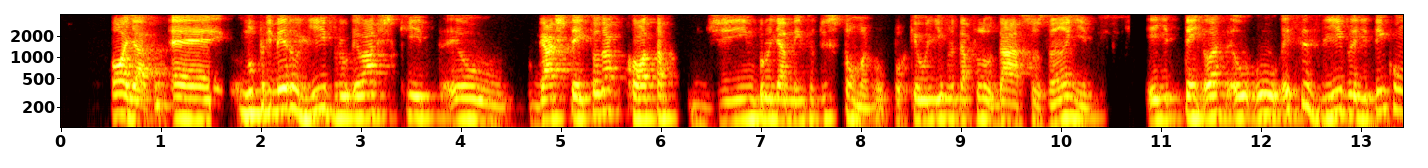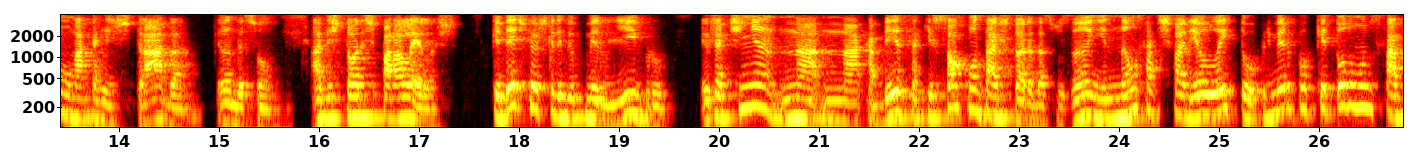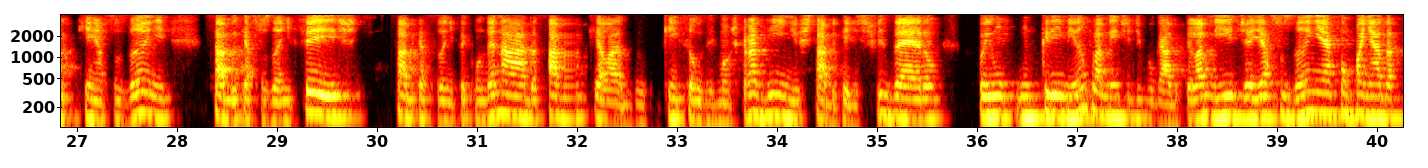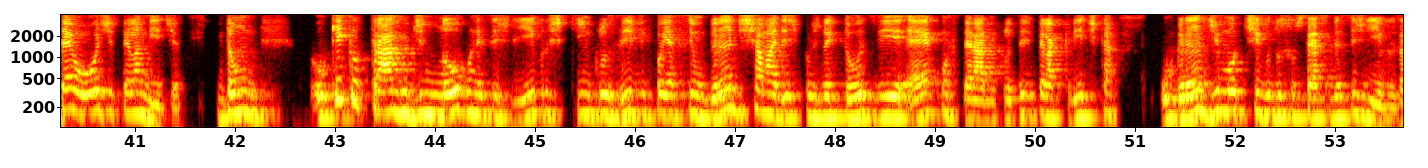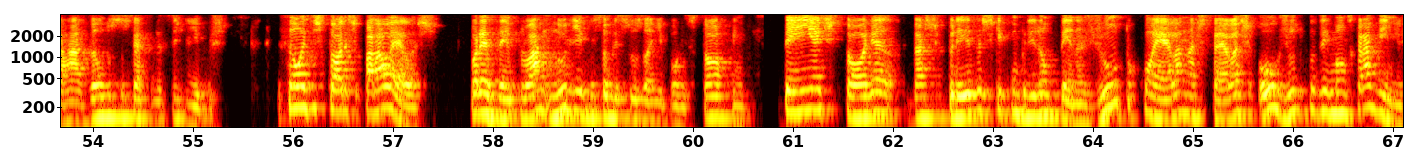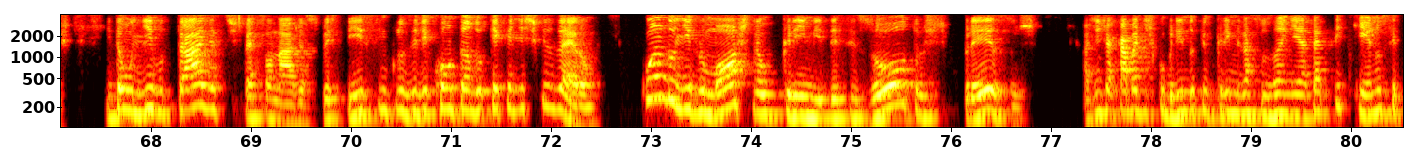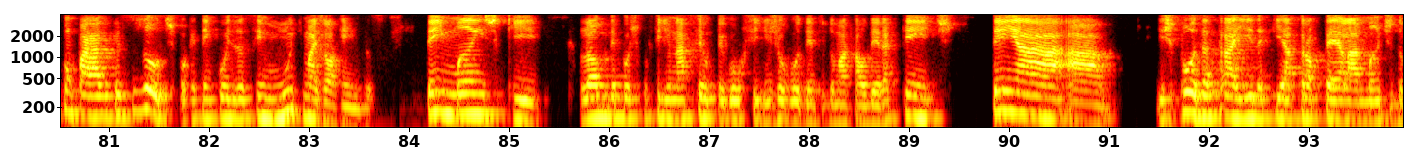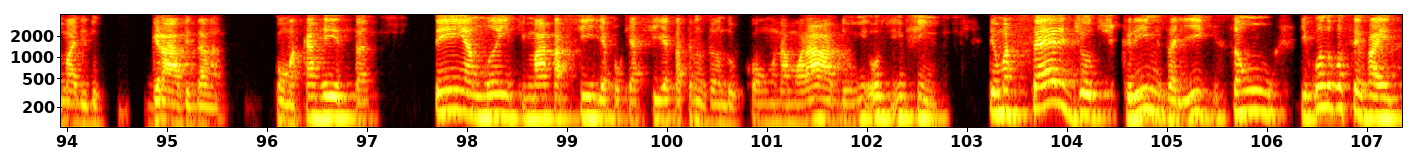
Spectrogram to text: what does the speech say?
Olha, é, no primeiro livro, eu acho que eu gastei toda a cota de embrulhamento do estômago, porque o livro da, da Suzane, ele tem o, o, esses livros, ele tem como marca registrada, Anderson, as histórias paralelas. Porque desde que eu escrevi o primeiro livro, eu já tinha na, na cabeça que só contar a história da Suzane não satisfaria o leitor. Primeiro, porque todo mundo sabe quem é a Suzane, sabe o que a Suzane fez, sabe que a Suzane foi condenada, sabe que ela, quem são os irmãos Cravinhos, sabe o que eles fizeram. Foi um, um crime amplamente divulgado pela mídia e a Suzane é acompanhada até hoje pela mídia. Então, o que, que eu trago de novo nesses livros, que inclusive foi assim um grande chamariz para os leitores e é considerado, inclusive pela crítica, o grande motivo do sucesso desses livros, a razão do sucesso desses livros. São as histórias paralelas. Por exemplo, no livro sobre Suzanne von Richthofen, tem a história das presas que cumpriram pena junto com ela nas celas ou junto com os irmãos Cravinhos. Então, o livro traz esses personagens à superfície, inclusive contando o que, que eles fizeram. Quando o livro mostra o crime desses outros presos, a gente acaba descobrindo que o crime da Suzane é até pequeno se comparado com esses outros, porque tem coisas assim muito mais horrendas. Tem mães que Logo depois que o filho nasceu, pegou o filho e jogou dentro de uma caldeira quente. Tem a, a esposa traída que atropela a amante do marido grávida com uma carreta. Tem a mãe que mata a filha porque a filha está transando com o namorado. Enfim, tem uma série de outros crimes ali que são. E quando você vai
